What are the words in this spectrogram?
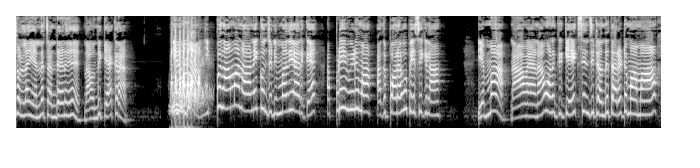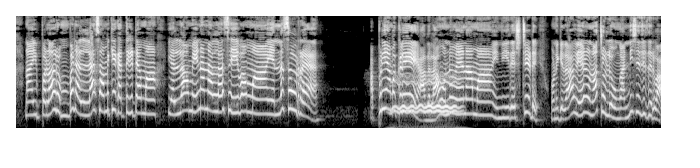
சொல்ல என்ன சண்டைன்னு நான் வந்து கேக்குறேன். இப்பதாமா நானே கொஞ்சம் நிம்மதியா இருக்கேன். அப்படியே விடுமா அது பிறகு பேசிக்கலாம். எம்மா நான் வேணா உனக்கு கேக் செஞ்சுட்டு வந்து தரட்டுமாமா நான் இப்பெல்லாம் ரொம்ப நல்லா சமைக்க கத்துக்கிட்டேம்மா. எல்லாமே நான் நல்லா செய்வேம்மா. என்ன சொல்ற? அப்படியா மக்களே அதெல்லாம் ஒண்ணும் வேணாமா நீ ரெஸ்ட் எடு. உனக்கு ஏதாவது வேணும்னா சொல்லு. உங்க அண்ணி செஞ்சு தருவா.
